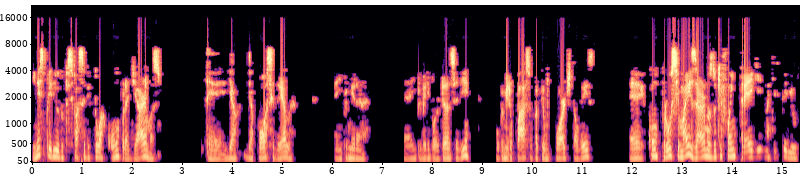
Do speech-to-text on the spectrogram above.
E nesse período que se facilitou a compra de armas é, e, a, e, a, posse dela, é, em, primeira, é, em primeira importância ali, o primeiro passo para ter um porte talvez, é, comprou-se mais armas do que foi entregue naquele período,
